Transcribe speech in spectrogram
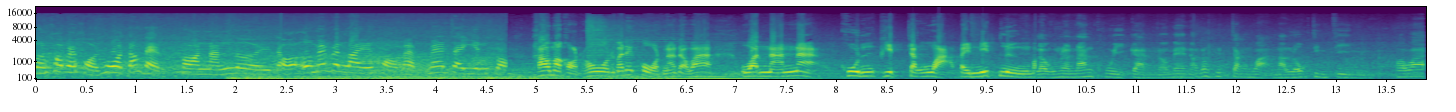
เดินเข้าไปขอโทษตั้งแต่ตอนนั้นเลย แต่ว่าเออไม่เป็นไรขอแบบแม่ใจเย็นก่อน เข้ามาขอโทษไม่ได้โกรธนะ แต่ว่าวันนั้นน่ะคุณผิดจังหวะไปนิดนึง เรากำลังนั่งคุยกันเนาะแม่เนาะก็คือจังหวะนรกจริง ๆ เพราะว่า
